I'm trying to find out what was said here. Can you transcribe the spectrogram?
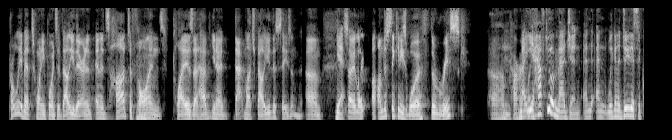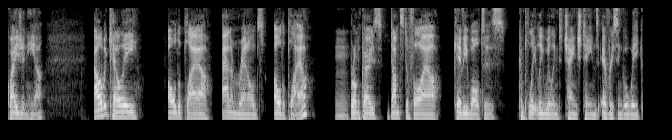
probably about 20 points of value there. And, it, and it's hard to mm-hmm. find mm. players that have, you know, that much value this season. Um, yeah. So, like, I'm just thinking he's worth the risk. Um, mm. Mate, you have to imagine, and, and we're going to do this equation here Albert Kelly, older player, Adam Reynolds, older player, mm. Broncos, dumpster fire, Kevy Walters, completely willing to change teams every single week,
